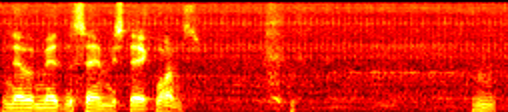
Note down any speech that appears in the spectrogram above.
Never made the same mistake once. Mm.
